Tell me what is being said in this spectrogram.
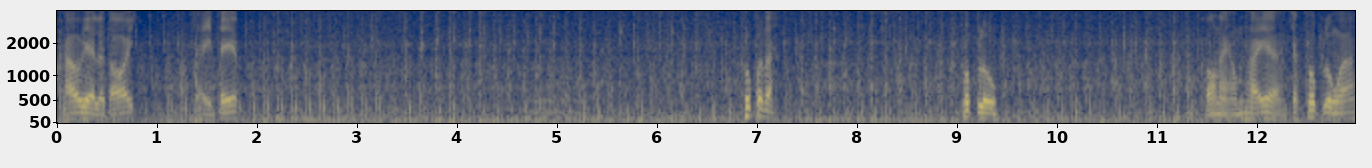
tháo ra là tối, chạy tiếp. Phúp hết ta. Phúp luôn. Con này không thấy à chắc phúp luôn á.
